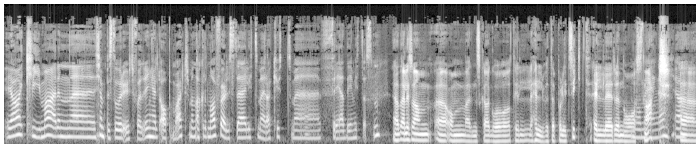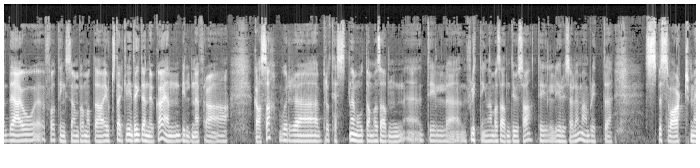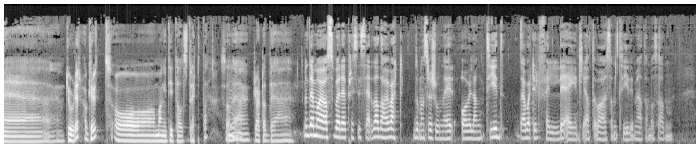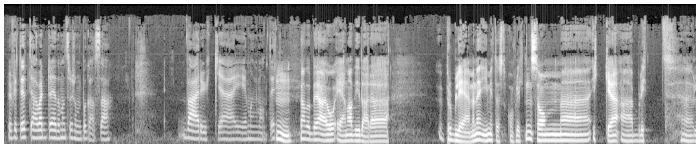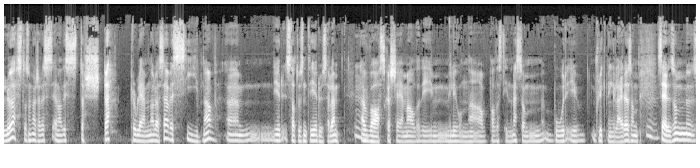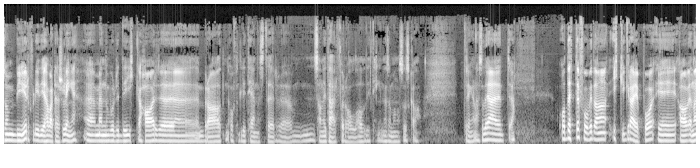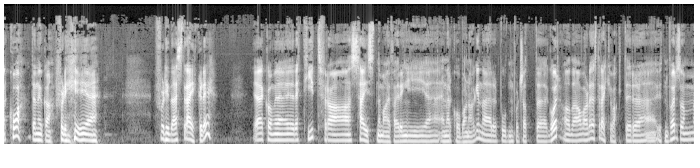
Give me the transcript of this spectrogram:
Ja, klima er en eh, kjempestor utfordring, helt åpenbart. Men akkurat nå føles det litt mer akutt med fred i Midtøsten. Ja, det er liksom eh, om verden skal gå til helvete på litt sikt, eller nå, Nå snart. ja. Eh, det er jo eh, få ting som på en måte har gjort sterkere inntrykk denne uka enn bildene fra Gaza, hvor eh, protestene mot ambassaden eh, til flyttingen av ambassaden til USA til Jerusalem har blitt eh, besvart med kuler og krutt og mange titalls drepte. Så det er klart at det Men det må jeg også bare presisere, da. Det har jo vært demonstrasjoner over lang tid. Det er bare tilfeldig egentlig at det var samtidig med at ambassaden ble flyttet. Det har vært eh, demonstrasjoner på Gaza hver uke i mange måneder. Mm. Ja, det- er jo en av de der eh, problemene i Midtøsten-konflikten som eh, ikke er blitt eh, løst, og som kanskje er en av de største problemene å løse, ved siden av um, statusen til Jerusalem, er hva skal skje med alle de millionene av palestinere som bor i flyktningleirer, som ser ut som, som byer fordi de har vært her så lenge, uh, men hvor de ikke har uh, bra offentlige tjenester, uh, sanitærforhold alle de tingene som man også skal trenger. Da. Så det er, ja. Og dette får vi da ikke greie på i, av NRK denne uka, fordi, eh, fordi der streiker de. Jeg kommer rett hit fra 16. mai-feiring i eh, NRK-barnehagen, der poden fortsatt eh, går. Og da var det streikevakter utenfor som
